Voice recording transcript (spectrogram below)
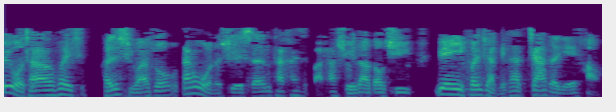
以我常常会很喜欢说，当我的学生他开始把他学到东西愿意分享给他家人也好，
